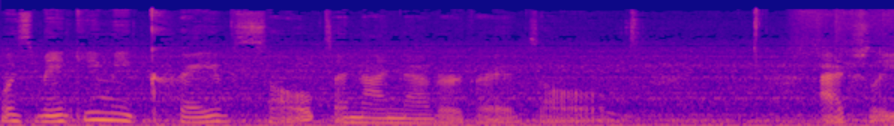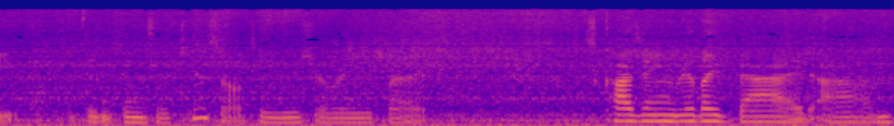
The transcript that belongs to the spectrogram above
was making me crave salt and I never crave salt. I actually think things are too salty usually, but it's causing really bad um,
